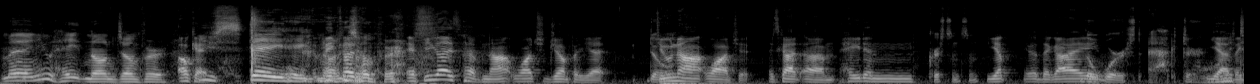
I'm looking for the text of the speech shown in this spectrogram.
Man, you hating on Jumper. Okay. You stay hating Because on Jumper. if you guys have not watched Jumper yet, Don't. do not watch it. It's got um, Hayden. Christensen, Yep, yeah, the guy. the worst actor. yeah, the,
